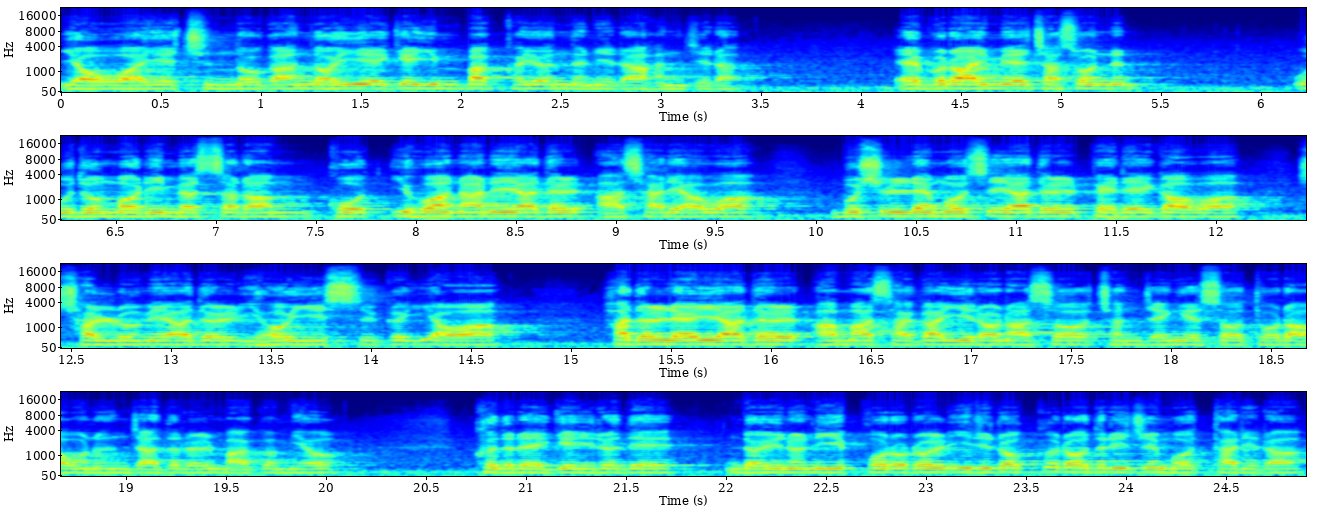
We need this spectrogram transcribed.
여호와의 진노가 너희에게 임박하였느니라 한지라. 에브라임의 자손 우두머리 몇 사람 곧 요한안의 아들 아사랴와 무실레모스의 아들 베레가와 샬룸의 아들 여이스그야와 하들레의 아들 아마사가 일어나서 전쟁에서 돌아오는 자들을 막으며 그들에게 이르되 너희는 이 포로를 이리로 끌어들이지 못하리라.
